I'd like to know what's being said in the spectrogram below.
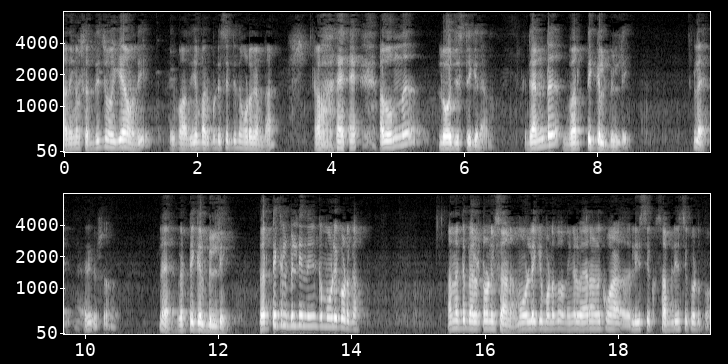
അത് നിങ്ങൾ ശ്രദ്ധിച്ചു നോക്കിയാൽ മതി. ഇപ്പൊ അധികം പബ്ലിസിറ്റി ഒന്നും കൊടുക്കണ്ട. അതൊന്ന് ലോജിസ്റ്റിക്കിലാണ് രണ്ട് വെർട്ടിക്കൽ ബിൽഡിംഗ് അല്ലേ? അല്ലേ? വെർട്ടിക്കൽ ബിൽഡിംഗ് വെർട്ടിക്കൽ ബിൽഡിംഗ് നിങ്ങൾക്ക് മുകളിൽ കൊടുക്കാം. എന്നിട്ട് ഇപ്പോൾ ഇലക്ട്രോണിക്സ് ആണ്. മുകളിലേക്ക് കൊണ്ടതോ നിങ്ങൾ വേറെ ആൾക്ക് ലീസ് സബ് ലീസ് കൊടുത്തോ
